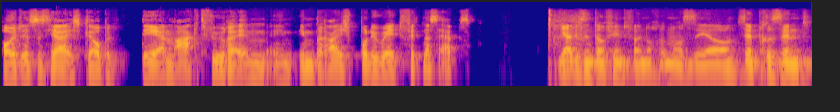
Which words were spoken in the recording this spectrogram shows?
heute ist es ja, ich glaube, der Marktführer im, im, im Bereich Bodyweight Fitness Apps. Ja, die sind auf jeden Fall noch immer sehr, sehr präsent.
